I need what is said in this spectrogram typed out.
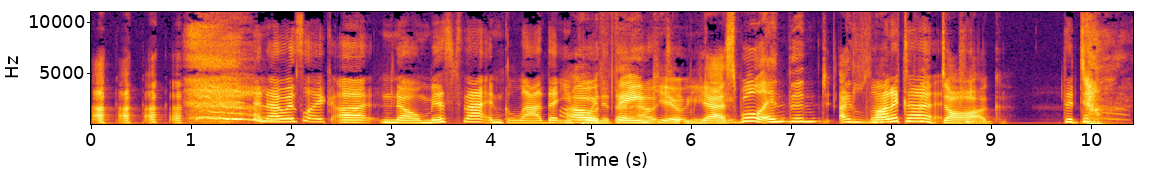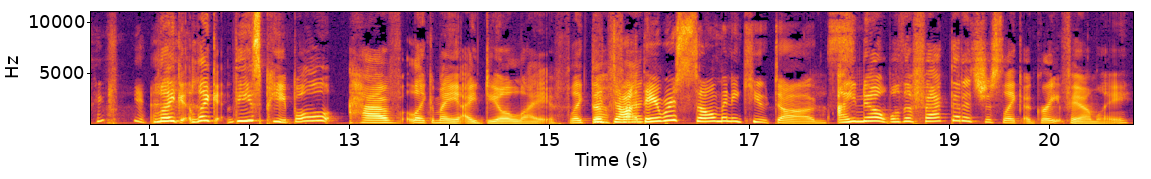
and I was like, uh, no, missed that and glad that you oh, pointed that out. thank you. Yes. Well, and then I loved Monica, the dog. The dog. yeah. like like these people have like my ideal life. Like The the, dog. fact- There were so many cute dogs. I know. Well, the fact that it's just like a great family.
